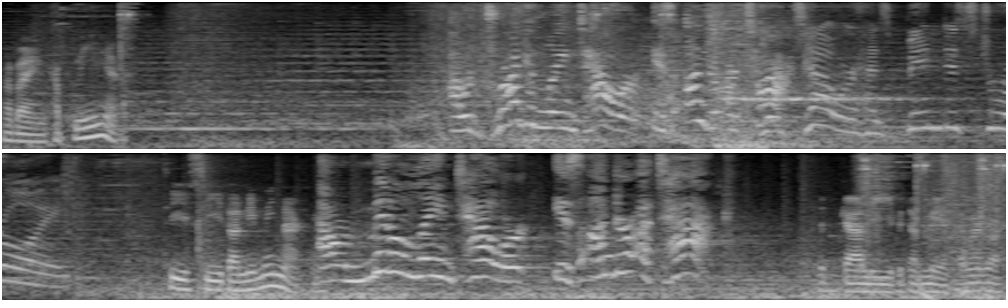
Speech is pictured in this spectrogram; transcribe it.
อะไรครับเนี่ย Our Dragon Lane tower is under Your attack. tower has been destroyed. TC ตอนนี้ไม่หนักนะ Our middle lane tower is under attack. เป็นกาลีเป็นดาเมจใช่ไหมก่อน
